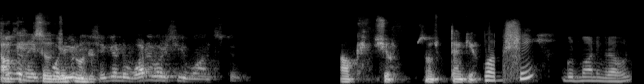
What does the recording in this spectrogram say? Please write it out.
She's Okay, an so H4 just EAD. wanted- She can do whatever she wants to. Okay, sure. So thank you. Vamshi? Good morning, Rahul.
